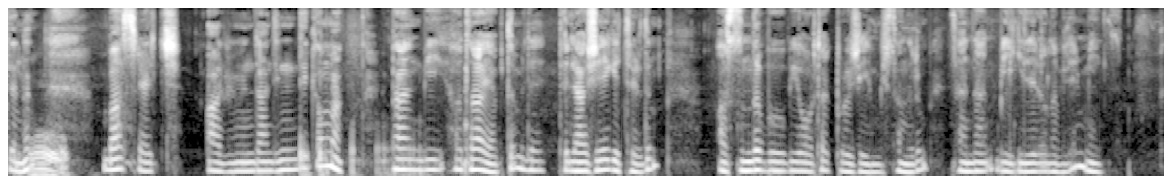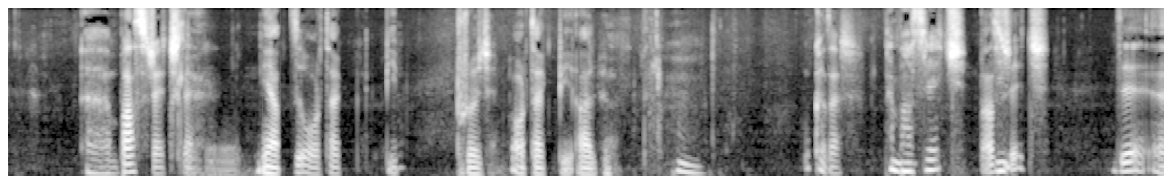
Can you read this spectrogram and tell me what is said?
Okay'danın Basreç albümünden dinledik ama ben bir hata yaptım. Bir de telaşeye getirdim. Aslında bu bir ortak projeymiş sanırım. Senden bilgileri alabilir miyiz? Ee, Basreç'le yaptığı ortak bir proje, ortak bir albüm. Hmm. Bu kadar. Basreç. Basreç de e,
